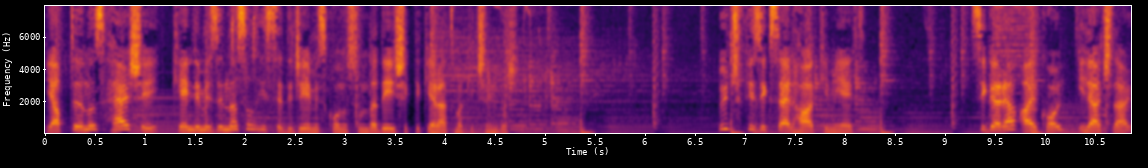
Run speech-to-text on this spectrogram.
Yaptığınız her şey, kendimizi nasıl hissedeceğimiz konusunda değişiklik yaratmak içindir. 3. Fiziksel hakimiyet. Sigara, alkol, ilaçlar,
